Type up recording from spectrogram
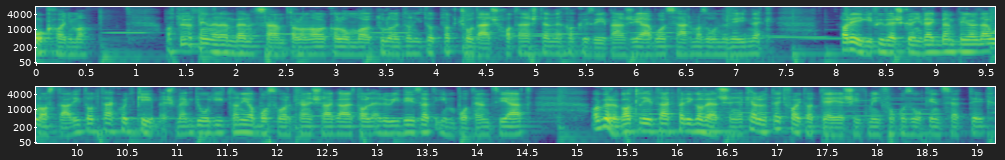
Fokhagyma. A történelemben számtalan alkalommal tulajdonítottak csodás hatást ennek a közép-ázsiából származó növénynek. A régi füves könyvekben például azt állították, hogy képes meggyógyítani a boszorkányság által előidézett impotenciát, a görög atléták pedig a versenyek előtt egyfajta teljesítményfokozóként szedték.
